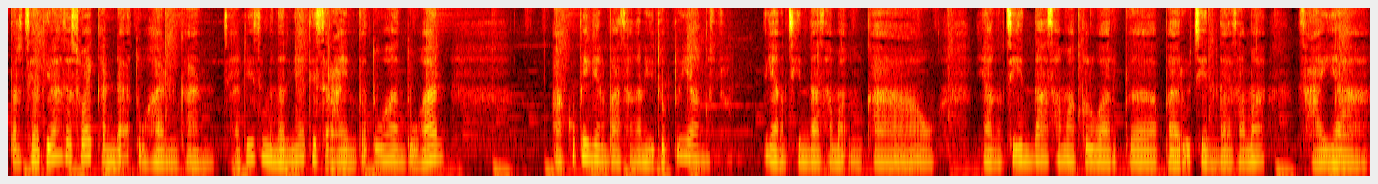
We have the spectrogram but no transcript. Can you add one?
terjadilah sesuai kehendak Tuhan kan. Jadi sebenarnya diserahin ke Tuhan Tuhan aku pingin pasangan hidup tuh yang yang cinta sama engkau yang cinta sama keluarga baru cinta sama saya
